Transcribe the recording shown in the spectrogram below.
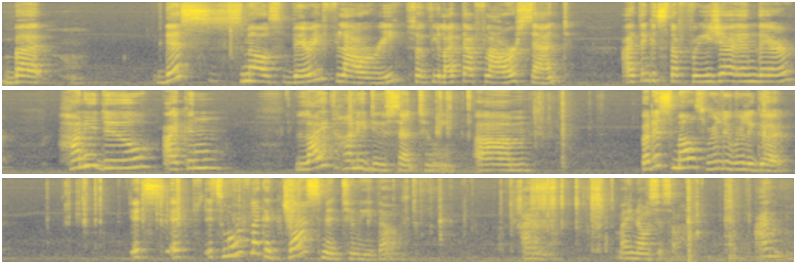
But this smells very flowery. So if you like that flower scent, I think it's the freesia in there. Honeydew, I can light honeydew scent to me. Um, but it smells really, really good. It's it, it's more of like a jasmine to me though. I don't know. My nose is off. I'm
